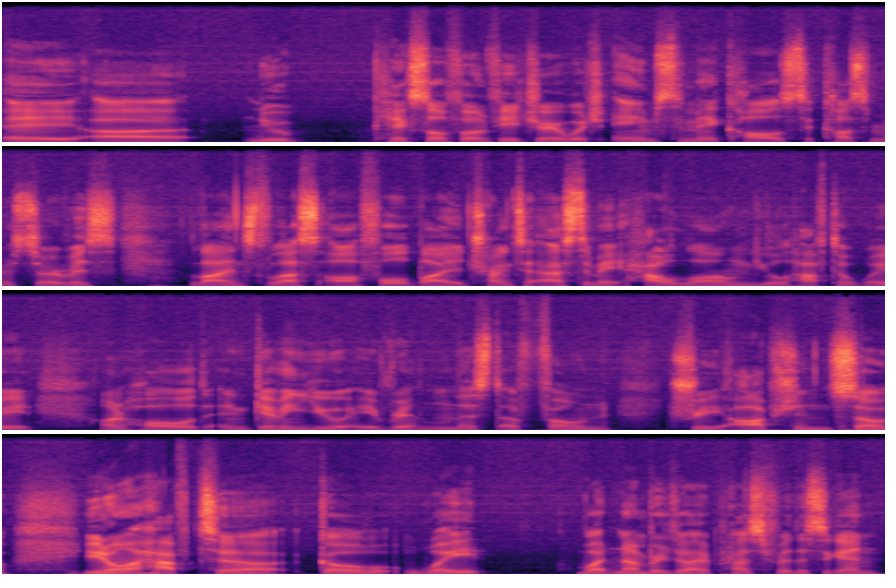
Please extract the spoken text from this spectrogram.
a uh, new Pixel phone feature which aims to make calls to customer service lines less awful by trying to estimate how long you'll have to wait on hold and giving you a written list of phone tree options. So you don't have to go wait. What number do I press for this again?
